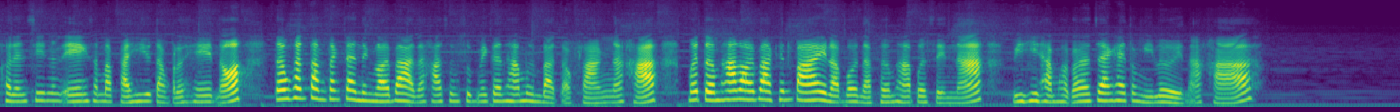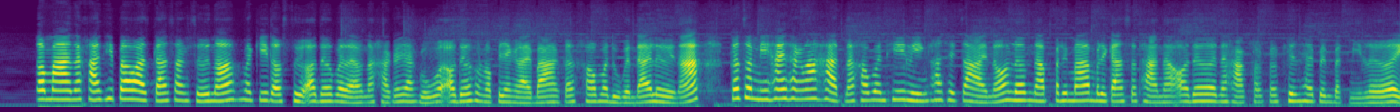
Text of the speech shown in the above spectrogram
เคอเรนซีนั่นเองสำหรับใครที่อยู่ต่างประเทศเนาะเติมขั้นต่ำตั้งแต่ 100 บาทนะคะ สูงสุดไม่เกิน 50,000 บาทต่อครั้งนะคะ เมื่อเติม 500 บาทขึ้นไป รับโบนัสเพิ่ม 5%นะ วิธีทำเขาก็จะแจ้งให้ตรงนี้เลยนะคะต่อมานะคะที่ประวัติการสั่งซื้อเนาะเมื่อกี้เราซื้อออเดอร์ไปแล้วนะคะ ก็อยากรู้ว่าออเดอร์ของเราเป็นอย่างไรบ้าง ก็เข้ามาดูกันได้เลยนะ ก็จะมีให้ทั้งรหัสนะคะวันที่ลิงก์ค่าใช้จ่ายเนาะเริ่มนับปริมาณบริการสถานะออเดอร์นะคะก็ขึ้นให้เป็นแบบนี้เลย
